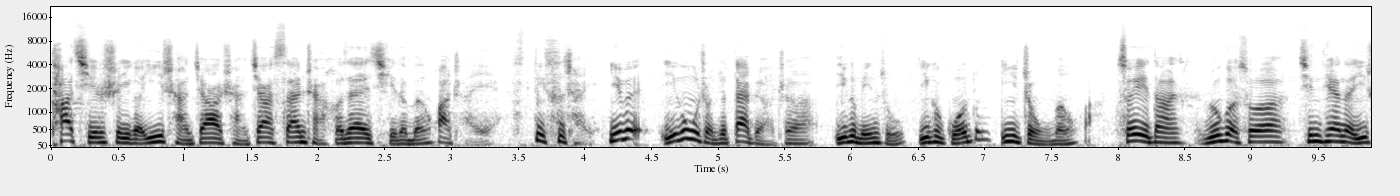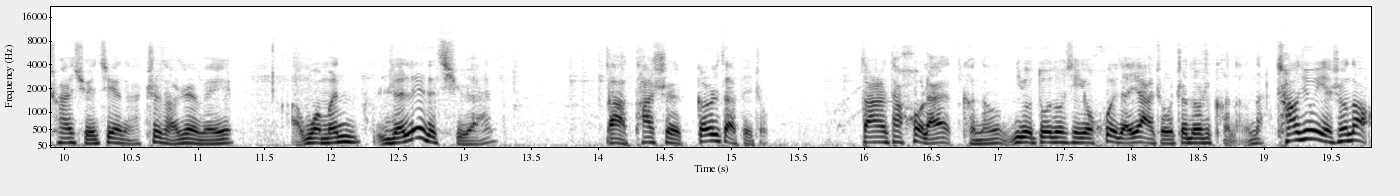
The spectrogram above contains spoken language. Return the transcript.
它其实是一个一产加二产加三产合在一起的文化产业、第四产业。因为一个物种就代表着一个民族、一个国度、一种文化。所以呢，如果说今天的遗传学界呢，至少认为啊，我们人类的起源啊，它是根儿在非洲。当然，它后来可能又多种性又会在亚洲，这都是可能的。长久野生稻，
